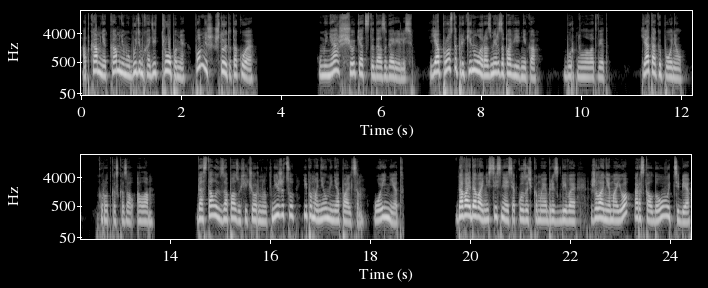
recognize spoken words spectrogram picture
От камня к камню мы будем ходить тропами. Помнишь, что это такое? У меня аж щеки от стыда загорелись. Я просто прикинула размер заповедника, буркнула в ответ. Я так и понял, кротко сказал Алам. Достал из-за пазухи черную книжицу и поманил меня пальцем. Ой, нет. Давай, давай, не стесняйся, козочка моя брезгливая. Желание мое, а расколдовывать тебе.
